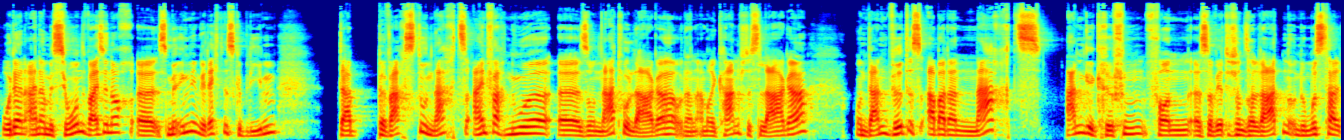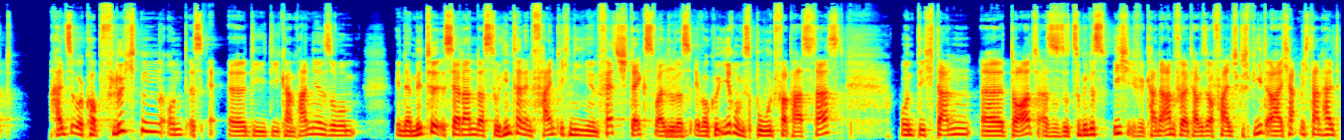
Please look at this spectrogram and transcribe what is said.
oder in einer Mission, weiß ich noch, äh, ist mir irgendwie im Gedächtnis geblieben, da bewachst du nachts einfach nur äh, so ein NATO-Lager oder ein amerikanisches Lager und dann wird es aber dann nachts angegriffen von äh, sowjetischen Soldaten und du musst halt Hals über Kopf flüchten und es, äh, die, die Kampagne so in der Mitte ist ja dann, dass du hinter den feindlichen Linien feststeckst, weil mhm. du das Evakuierungsboot verpasst hast und dich dann äh, dort, also so zumindest ich, keine Ahnung, vielleicht habe ich es auch falsch gespielt, aber ich habe mich dann halt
